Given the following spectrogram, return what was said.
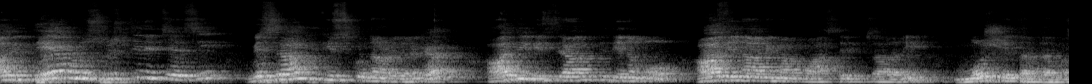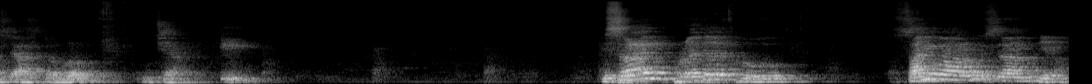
అది దేవుడు సృష్టిని చేసి విశ్రాంతి తీసుకున్నాడు కనుక ఆది విశ్రాంతి దినము ఆ దినాన్ని మనం ఆశ్రయించాలని మోషే తన ధర్మశాస్త్రంలో ఇచ్చాడు. ఇస్రాయేల్ ప్రజలకు శనివారం విశ్రాంతి దినం.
